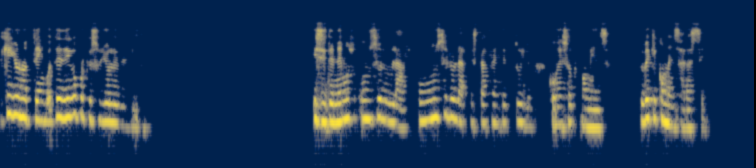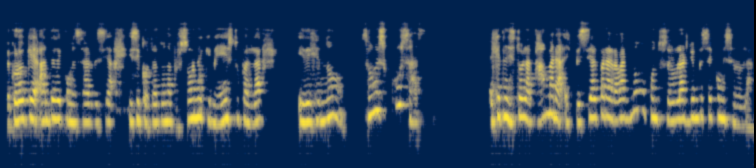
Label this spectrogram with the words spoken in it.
es que yo no tengo, te digo porque eso yo lo he vivido. Y si tenemos un celular, con un celular que está frente tuyo, con eso que comienza. Tuve que comenzar así. Recuerdo que antes de comenzar decía, ¿y si contrato a una persona que me esto para hablar? Y dije, no, son excusas. Es que necesito la cámara especial para grabar. No, con tu celular. Yo empecé con mi celular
